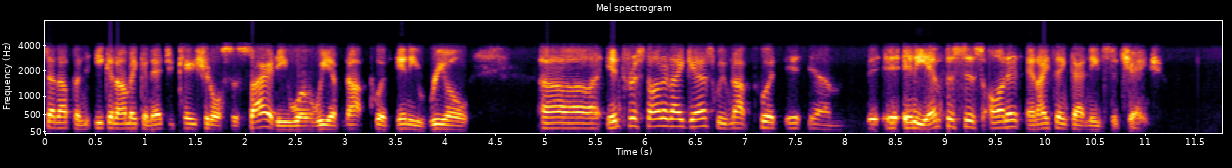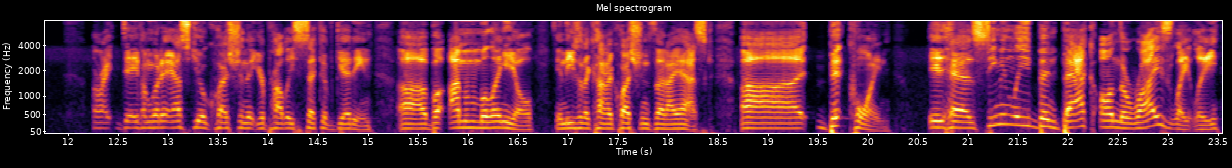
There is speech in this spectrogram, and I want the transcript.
set up an economic and educational society where we have not put any real uh, interest on it. I guess we've not put it, um, any emphasis on it, and I think that needs to change. All right, Dave, I'm going to ask you a question that you're probably sick of getting, uh, but I'm a millennial, and these are the kind of questions that I ask. Uh, Bitcoin, it has seemingly been back on the rise lately.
